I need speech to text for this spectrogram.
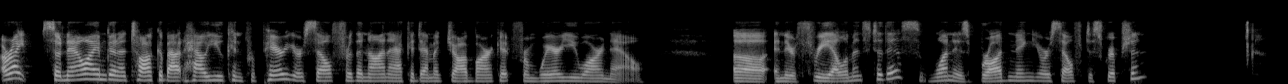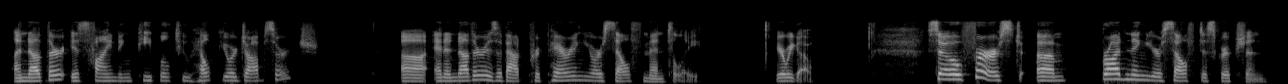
All right, so now I'm going to talk about how you can prepare yourself for the non-academic job market from where you are now. Uh, and there are three elements to this. One is broadening your self-description. Another is finding people to help your job search. Uh, and another is about preparing yourself mentally. Here we go. So first, um, broadening your self-description.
